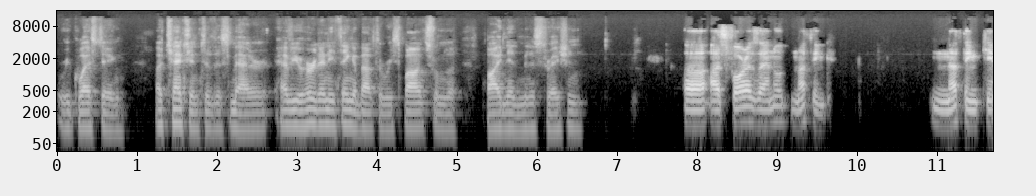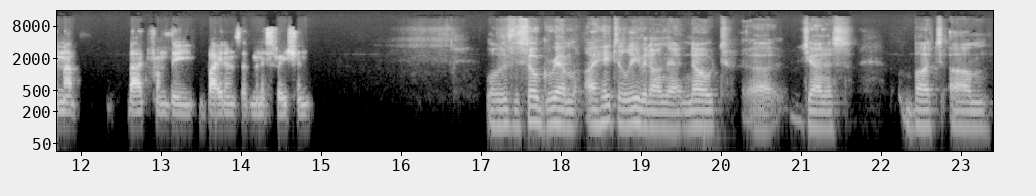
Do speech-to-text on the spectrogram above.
requesting attention to this matter have you heard anything about the response from the biden administration uh, as far as I know, nothing. Nothing came up back from the Biden's administration. Well, this is so grim. I hate to leave it on that note, uh, Janis, but um,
